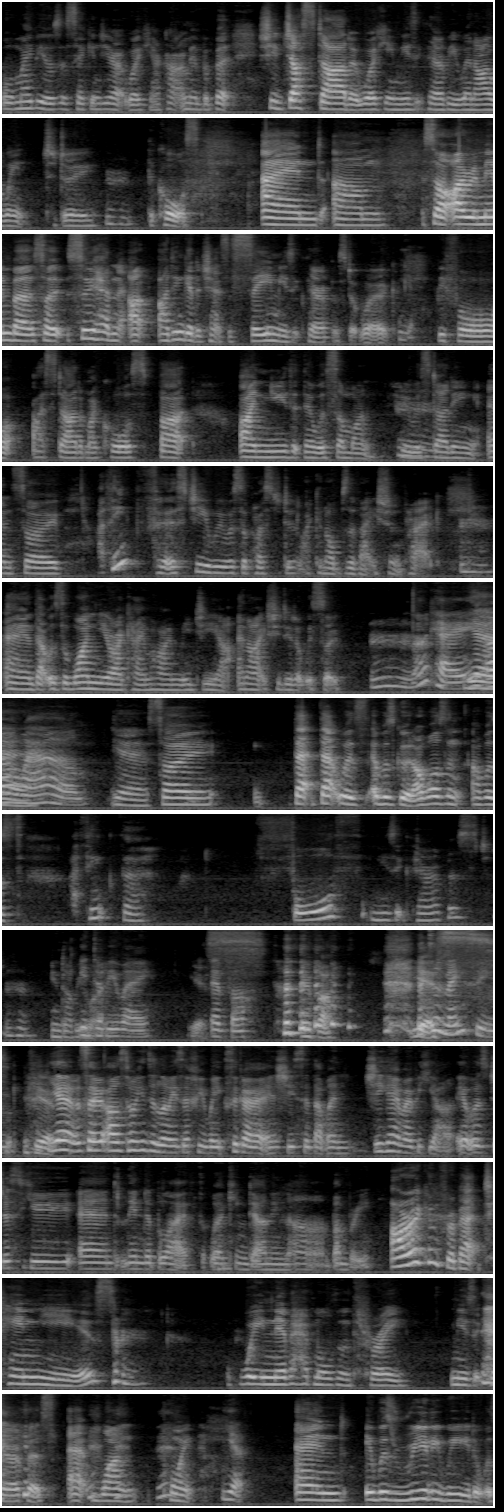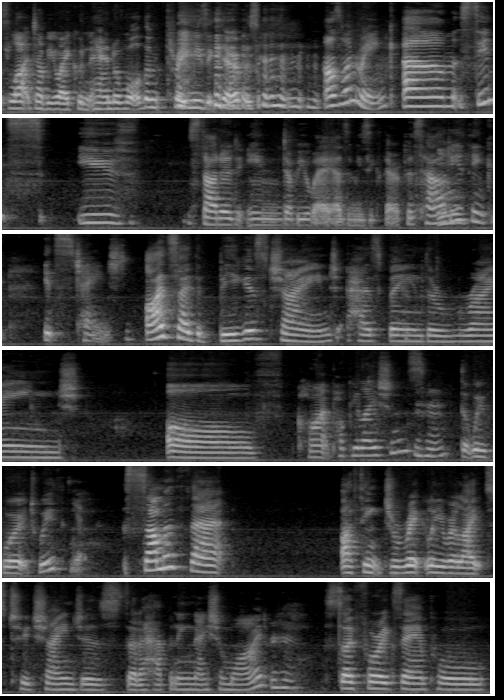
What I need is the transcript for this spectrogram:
or maybe it was the second year at working, I can't remember, but she just started working in music therapy when I went to do Mm-hmm. the course. And um, so I remember, so Sue hadn't, I, I didn't get a chance to see a music therapist at work Yeah. before I started my course, but I knew that there was someone who Mm-hmm. was studying. And so I think first year we were supposed to do like an observation prac. Mm-hmm. And that was the one year I came home mid year and I actually did it with Sue. Mm, okay. Yeah. Oh, wow. Yeah, so that that was it was good. I wasn't I was I think the fourth music therapist in WA. In WA. Yes. Ever. Ever. That's Yes. amazing. Yeah. Yeah, so I was talking to Louise a few weeks ago, and she said that when she came over here, it was just you and Linda Blythe working down in uh, Bunbury. I reckon for about 10 years, we never had more than three music therapists at one point. Yeah. And it was really weird. It was like WA couldn't handle more than three music therapists. I was wondering, um, since you've started in WA as a music therapist, how do you Mm. think it's changed? I'd say the biggest change has been the range of client populations Mhm. that we've worked with. Yeah. Some of that I think directly relates to changes that are happening nationwide. Mhm. So, for example,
